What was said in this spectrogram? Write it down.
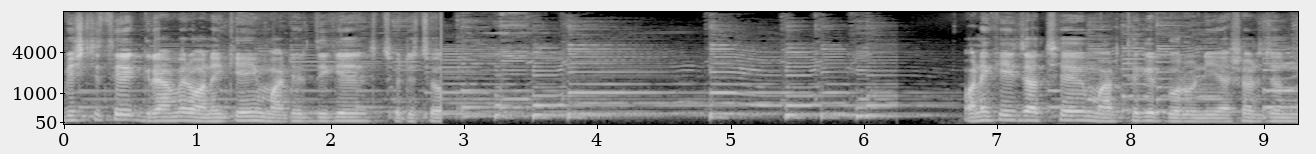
বৃষ্টিতে গ্রামের অনেকেই মাঠের দিকে ছুটে চল অনেকেই যাচ্ছে মাঠ থেকে গরু নিয়ে আসার জন্য।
